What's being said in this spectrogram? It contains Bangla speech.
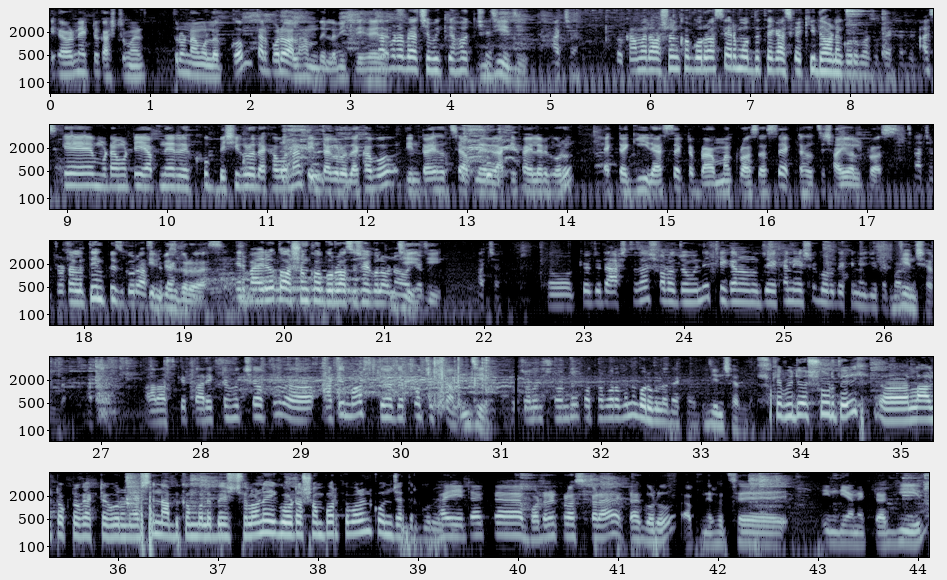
এ কারণে একটু কাস্টমার তুলনামূলক কম তারপরেও আলহামদুলিল্লাহ বিক্রি হয়ে তারপরে বেচে বিক্রি হচ্ছে? জি জি। আচ্ছা তো কামের অসংখ্য গরু আছে এর মধ্যে থেকে আজকে কি ধরনের গরু আছে দেখাবেন? আজকে মোটামুটি আপনার খুব বেশি গরু দেখাবো না তিনটা গরু দেখাবো। তিনটাই হচ্ছে আপনার রাখি ফাইলের গরু একটা গির আছে একটা ব্রাহ্মা ক্রস আছে একটা হচ্ছে সাইওয়াল ক্রস। আচ্ছা টোটাল তিন পিস গরু আছে তিন পিস গরু আছে। এর বাইরেও তো অসংখ্য গরু আছে সেগুলো জি জি। আচ্ছা তো কেউ যদি আসতে চায় সরজমিনে ঠিকানা অনুযায়ী এখানে এসে গরু দেখে নিয়ে যেতে পারে ইনশাল্লাহ। আর আজকে তারিখটা হচ্ছে আপনার আটই মার্চ দুই হাজার পঁচিশ সাল। জি। চলেন সন্ধ্যায় কথা বলবেন গরুগুলো দেখাবো জি ইনশাল্লাহ আজকে ভিডিও শুরুতেই আহ, লাল টকটক একটা গরু নিয়ে আসছেন নাবিকম বলে বেশ ছিল না এই গরুটা সম্পর্কে বলেন কোন জাতের গরু ভাই এটা? একটা বর্ডার ক্রস করা একটা গরু। আপনার হচ্ছে ইন্ডিয়ান একটা গির।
